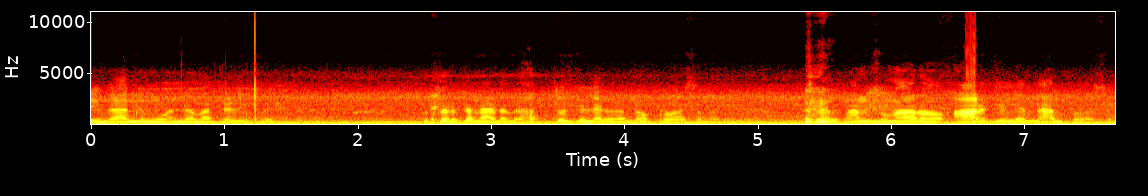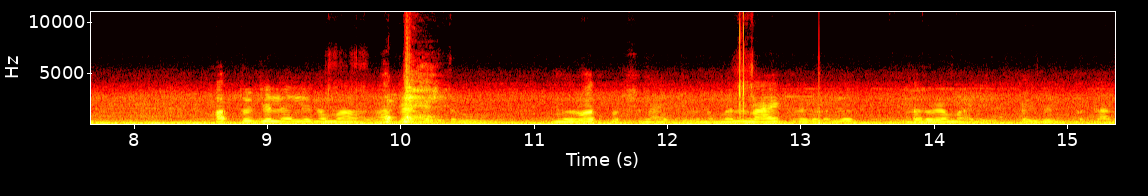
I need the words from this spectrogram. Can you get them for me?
ಈಗ ನಾನು ನಿಮ್ಗೆ ಒಂದೇ ಮಾತು ಉತ್ತರ ಕರ್ನಾಟಕದ ಹತ್ತು ಜಿಲ್ಲೆಗಳನ್ನು ನಾವು ಪ್ರವಾಸ ಮಾಡಿದ್ದೇವೆ. ನಾನು ಸುಮಾರು ಆರು ಜಿಲ್ಲೆಯನ್ನು ನಾನು ಪ್ರವಾಸ ಮಾಡಿದ್ದೆ ಹತ್ತು ಜಿಲ್ಲೆಯಲ್ಲಿ ನಮ್ಮ ರಾಜ್ಯಾಧ್ಯಕ್ಷರು, ನಮ್ಮ ವಿರೋಧ ಪಕ್ಷ ನಾಯಕರು, ನಮ್ಮೆಲ್ಲ ನಾಯಕರುಗಳಲ್ಲಿ ಸರ್ವೆ ಮಾಡಿ ತೆಗೆದಿದ್ದ ಪ್ರಕಾರ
